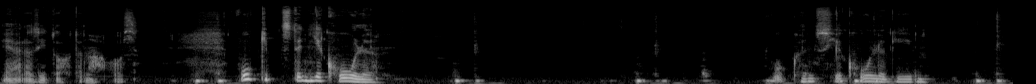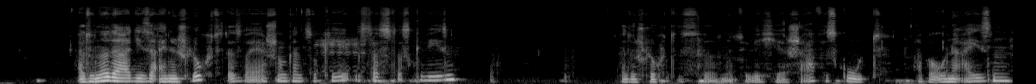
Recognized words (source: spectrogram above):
Ja, das sieht doch danach aus. Wo gibt's denn hier Kohle? Wo könnte es hier Kohle geben? Also nur da diese eine Schlucht, das war ja schon ganz okay. Ist das das gewesen? Also Schlucht ist äh, natürlich hier scharf ist gut, aber ohne Eisen,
